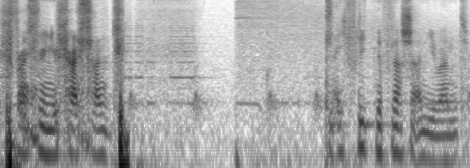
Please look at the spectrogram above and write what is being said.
Ich weiß, wie ich Hand. Gleich fliegt eine Flasche an die Wand.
